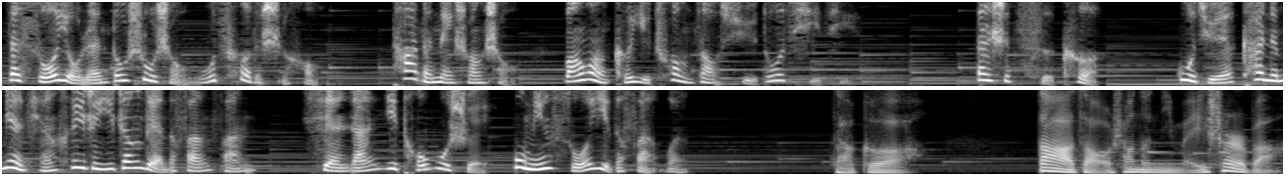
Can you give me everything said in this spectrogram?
在所有人都束手无策的时候，他的那双手往往可以创造许多奇迹。但是此刻，顾觉看着面前黑着一张脸的凡凡，显然一头雾水，不明所以的反问：“大哥，大早上的你没事吧？”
